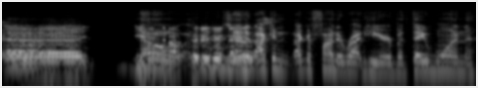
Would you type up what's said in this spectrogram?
Uh, you no, did not put it in I- notes. I can I can find it right here, but they won.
